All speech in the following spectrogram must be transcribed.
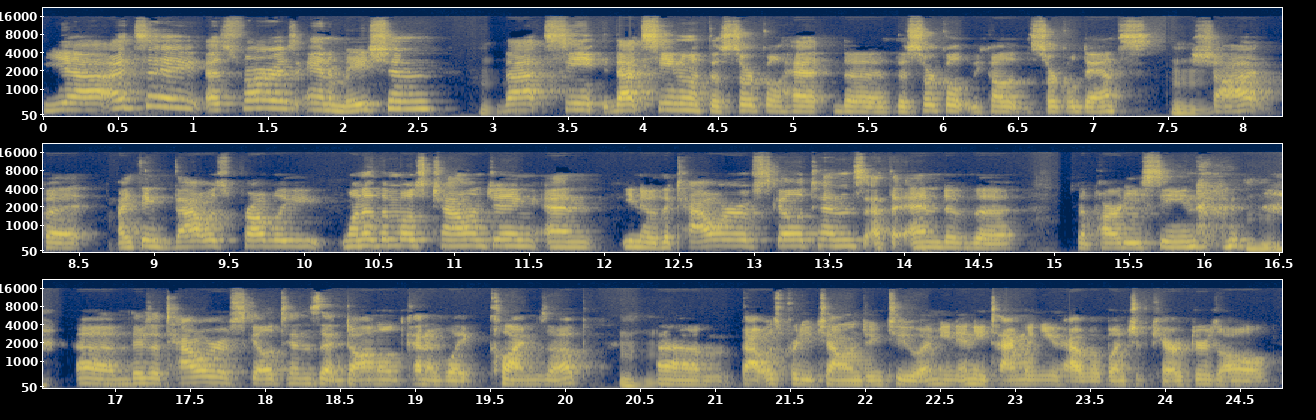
Yeah, I'd say as far as animation, hmm. that scene that scene with the circle head the the circle we call it the circle dance mm-hmm. shot, but I think that was probably one of the most challenging. And you know, the tower of skeletons at the end of the the party scene. Mm-hmm. um, there's a tower of skeletons that Donald kind of like climbs up. Mm-hmm. Um, that was pretty challenging too. I mean, anytime when you have a bunch of characters all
